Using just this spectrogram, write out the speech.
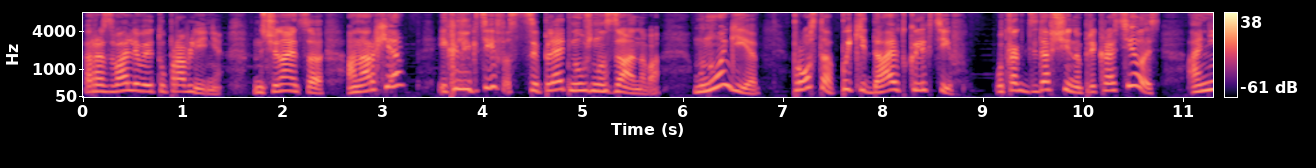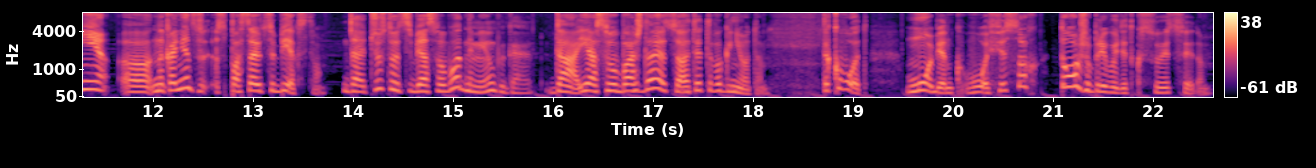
разваливает управление. Начинается анархия, и коллектив сцеплять нужно заново. Многие просто покидают коллектив. Вот как дедовщина прекратилась, они, э, наконец, спасаются бегством. Да, чувствуют себя свободными и убегают. Да, и освобождаются от этого гнета. Так вот, мобинг в офисах тоже приводит к суицидам.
